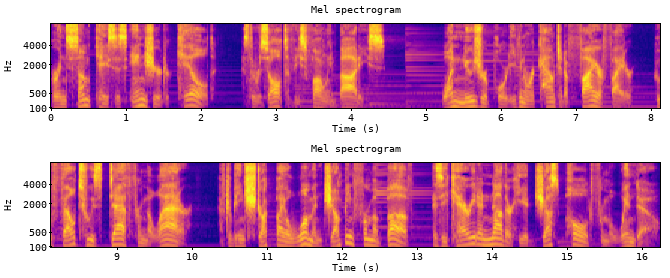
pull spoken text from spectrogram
or, in some cases, injured or killed as the result of these falling bodies. One news report even recounted a firefighter who fell to his death from the ladder after being struck by a woman jumping from above as he carried another he had just pulled from a window.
